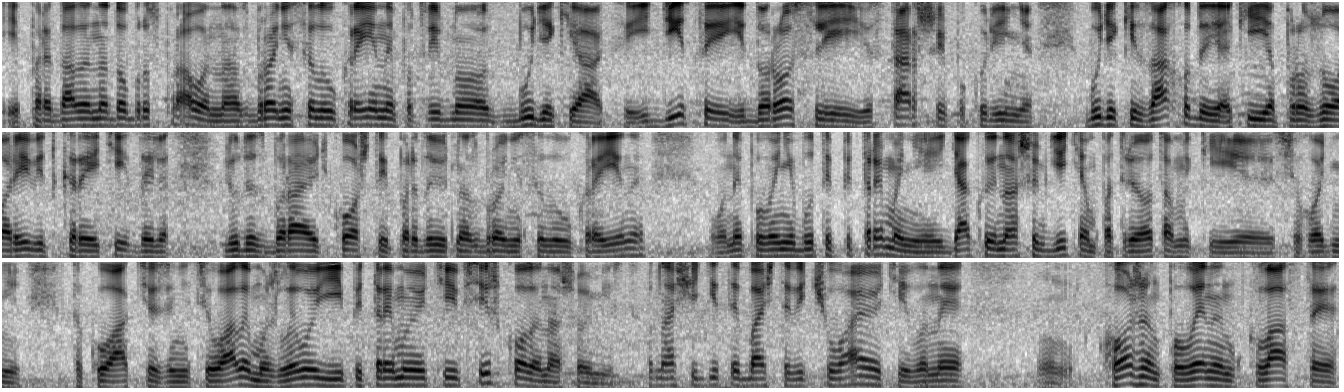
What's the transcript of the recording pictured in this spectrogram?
і передали на добру справу. На Збройні Сили України потрібно будь-які акції. І діти, і дорослі, і старші покоління, будь-які заходи, які є прозорі, відкриті, де люди збирають кошти і передають на Збройні Сили України. Вони повинні бути підтримані. І дякую нашим дітям, патріотам, які сьогодні таку акцію зініціювали. Можливо, її підтримують і всі школи нашого міста. Наші діти, бачите, відчувають і вони. Кожен повинен класти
